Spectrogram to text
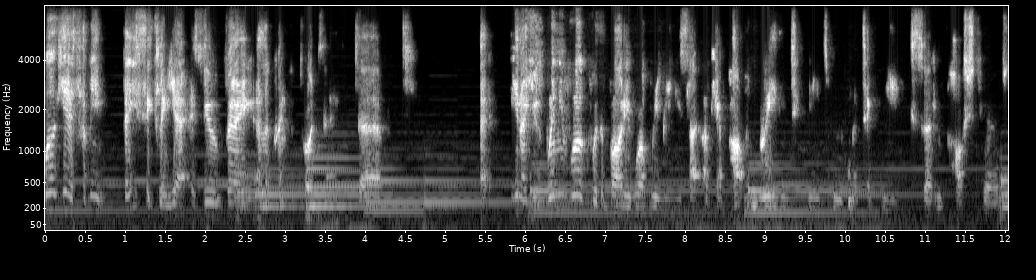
Well, yes, I mean, basically, yeah, as you very eloquently put it, uh, you know, you, when you work with the body, what we mean is like, okay, apart from breathing techniques, movement techniques, certain postures,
